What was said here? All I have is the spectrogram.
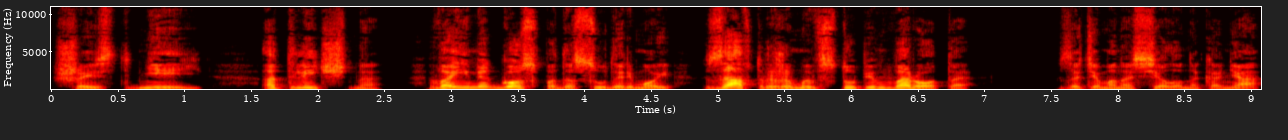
Шесть дней. Отлично. Во имя Господа, сударь мой, завтра же мы вступим в ворота. Затем она села на коня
